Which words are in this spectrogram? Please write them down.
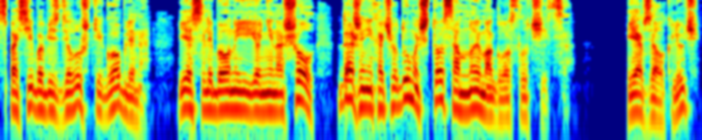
Спасибо безделушке гоблина. Если бы он ее не нашел, даже не хочу думать, что со мной могло случиться. Я взял ключ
